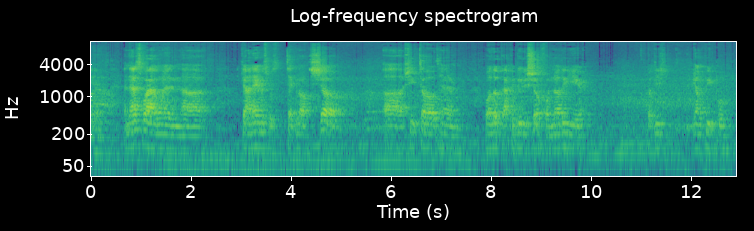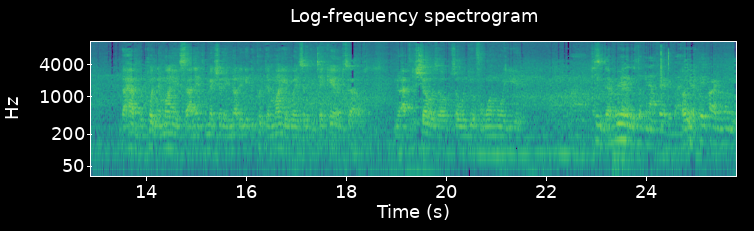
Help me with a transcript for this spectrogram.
Yeah. And that's why when uh, John Amos was taken off the show, uh, she told him, well, look, I could do the show for another year, but these young people, I haven't been putting their money aside. They need to make sure they know they need to put their money away so they can take care of themselves, you know, after the show is over. So we'll do it for one more year. She really was looking out for everybody. Oh, yeah. a big-hearted woman,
